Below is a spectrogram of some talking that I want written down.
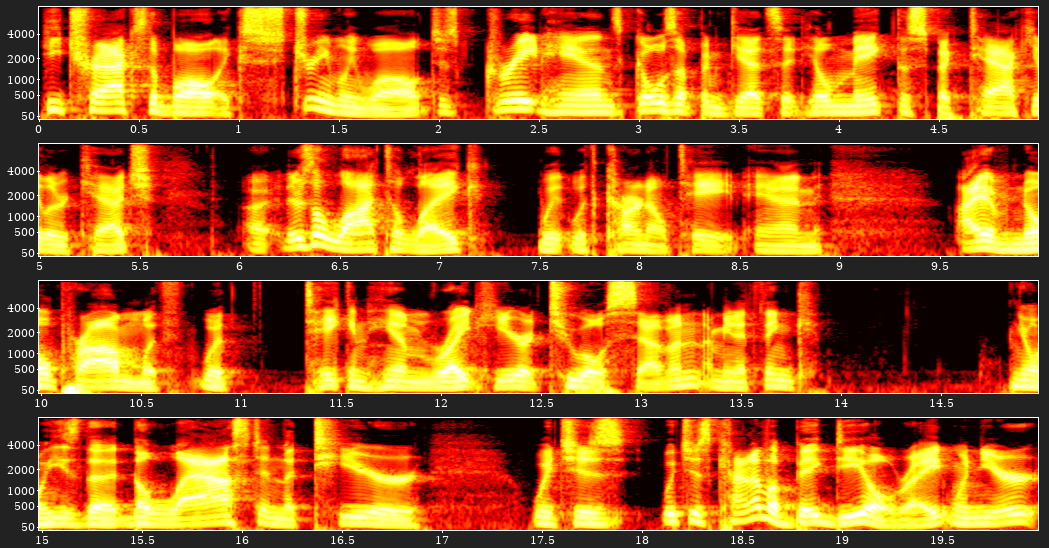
he tracks the ball extremely well. Just great hands, goes up and gets it. He'll make the spectacular catch. Uh, there's a lot to like with with Carnell Tate, and I have no problem with with taking him right here at 207. I mean, I think you know he's the the last in the tier which is which is kind of a big deal right? When you're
